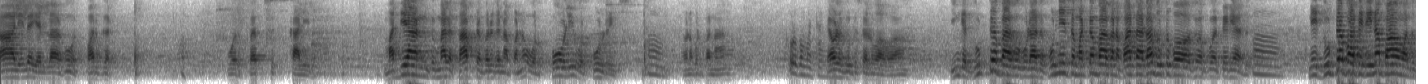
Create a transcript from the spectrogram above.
காலையில் எல்லாருக்கும் ஒரு பர்கர். ஒரு பெப்ஸு காலையில். மத்தியானத்துக்கு மேலே சாப்பிட்ட பிறகு என்ன பண்ண? ஒரு போலி ஒரு கூல் ட்ரிங்க்ஸ் அவனை கொடுப்பானா? கொடுக்க மாட்டாங்க. எவ்வளோ துட்டு செலவாகும் இங்கே துட்டை பார்க்கக்கூடாது புண்ணியத்தை மட்டும் பார்க்கணும். பார்த்தா தான் துட்டு போ தெரியாது. நீ துட்டை பார்த்துட்டீங்கன்னா பாவம் வந்து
